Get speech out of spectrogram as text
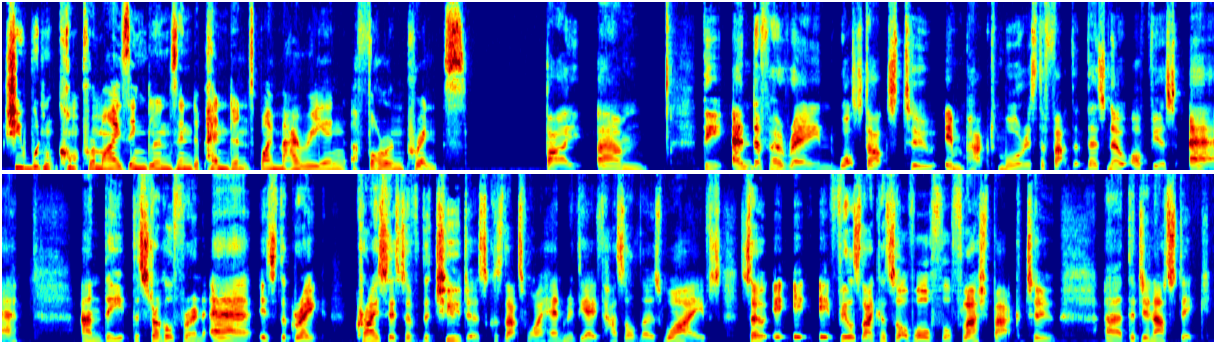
She wouldn't compromise England's independence by marrying a foreign prince. By um, the end of her reign, what starts to impact more is the fact that there's no obvious heir. And the, the struggle for an heir is the great crisis of the Tudors, because that's why Henry VIII has all those wives. So it, it, it feels like a sort of awful flashback to uh, the dynastic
